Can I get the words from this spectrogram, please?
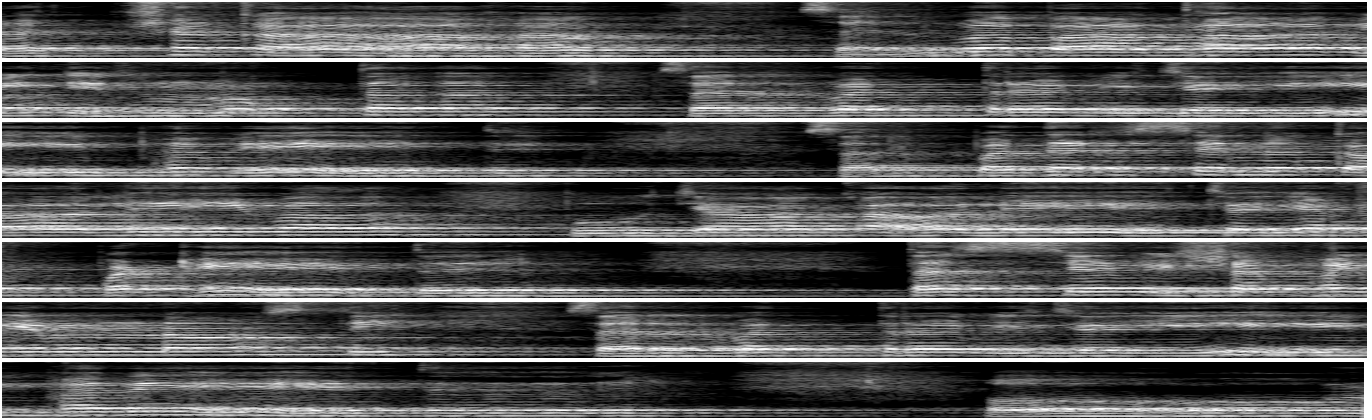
रक्षकाः। सर्वबाधा विनिर्मुक्तः, सर्वत्र विजयी भवेत्। सर्पदर्शनकाले वा पूजाकाले च यः पठेत्। तस्य विषभयं नास्ति सर्वत्र विजयी भवेत्। ॐ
